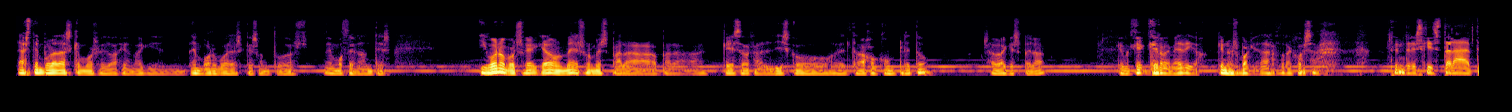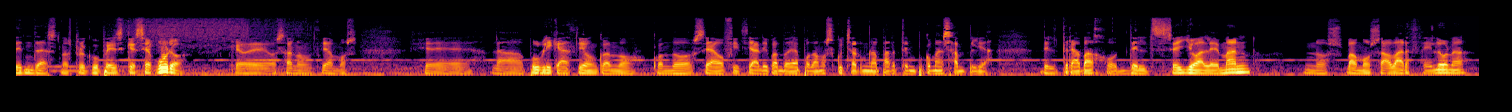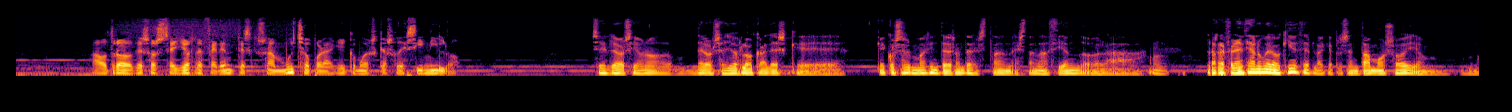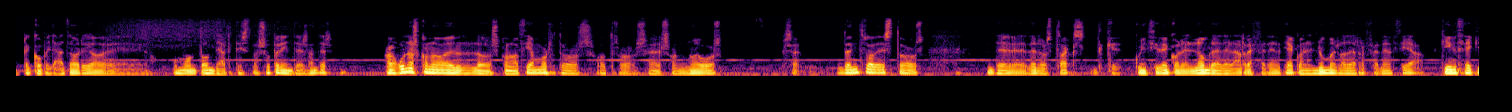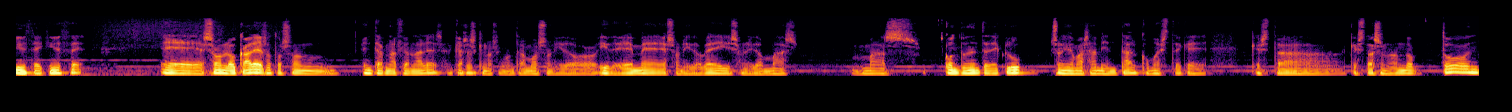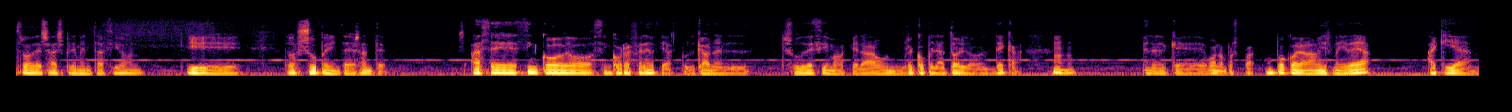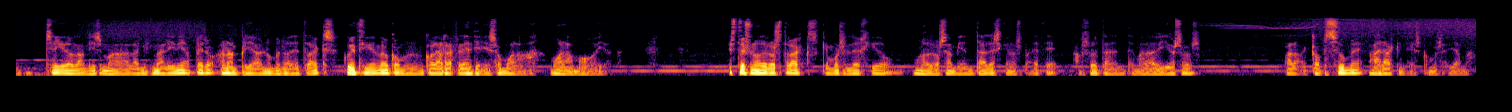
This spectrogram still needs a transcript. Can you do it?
las temporadas que hemos ido haciendo aquí en, en Borbores, que son todos emocionantes. Y bueno, pues queda un mes, un mes para, para que salga el disco, el trabajo completo. Habrá que esperar. ¿Qué, qué, remedio? Que nos va a quedar otra cosa. Tendréis que estar atentas, no os preocupéis, que seguro que os anunciamos la publicación cuando, cuando sea oficial y cuando ya podamos escuchar una parte un poco más amplia del trabajo del sello alemán, nos vamos a Barcelona, a otro de esos sellos referentes que suenan mucho por aquí, como es el caso de Sinilo. Sinilo, sí, uno de los sellos locales que, que cosas más interesantes están, están haciendo. La, mm. la referencia número 15 es la que presentamos hoy, un recopilatorio de un montón de artistas súper interesantes algunos los conocíamos, otros, otros eh, son nuevos. dentro de estos de, los tracks que coinciden con el nombre de la referencia, con el número de referencia 15, 15, 15, son locales, otros son internacionales. El caso es que nos encontramos sonido IDM, sonido bass, sonido más, más contundente de club, sonido más ambiental como este que, que está, que está sonando. Todo dentro de esa experimentación y todo súper interesante. Hace cinco, cinco referencias publicaron el, su décima, que era un recopilatorio, el DECA, en el que, bueno, pues un poco era la misma idea. Aquí han seguido la misma, la misma línea, pero han ampliado el número de tracks coincidiendo con, con la referencia y eso mola, mola mogollón. Este es uno de los tracks que hemos elegido, uno de los ambientales que nos parece absolutamente maravillosos para Kopsume Arachnes, como se llama.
